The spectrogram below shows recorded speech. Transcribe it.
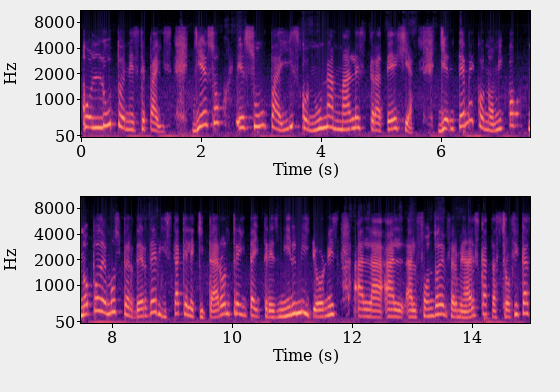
con luto en este país. Y eso es un país con una mala estrategia. Y en tema económico, no podemos perder de vista que le quitaron 33 mil millones a al, al Fondo de Enfermedades Catastróficas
